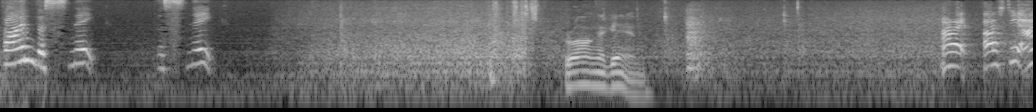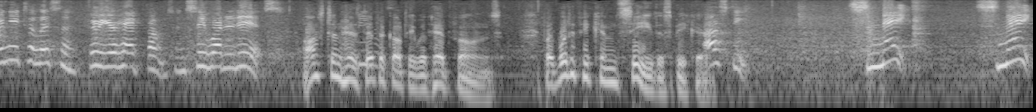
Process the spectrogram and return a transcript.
Find the snake. The snake. Wrong again. All right. Osty, I need to listen through your headphones and see what it is. Austin has difficulty with headphones, but what if he can see the speaker? Osty, snake, snake.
